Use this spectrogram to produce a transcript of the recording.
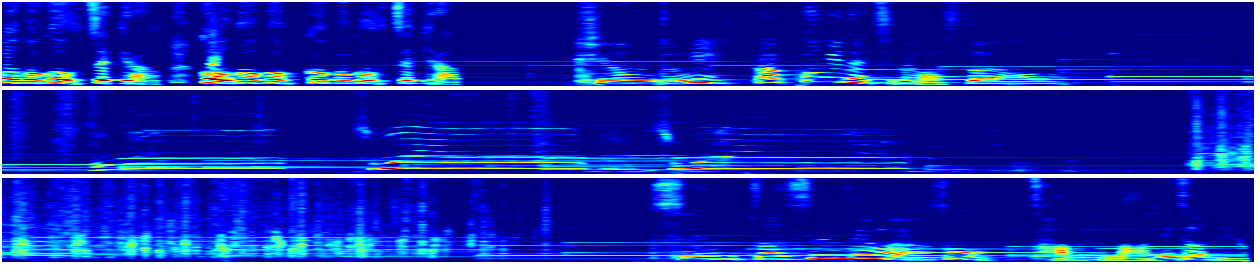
고고고, check it out. 고고고, 고고고, check it out. 귀염둥이 까꿍이네 집에 왔어요. 어머, 소아야, 소아야. 진짜 신생아여서 잠을 많이 자네요.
